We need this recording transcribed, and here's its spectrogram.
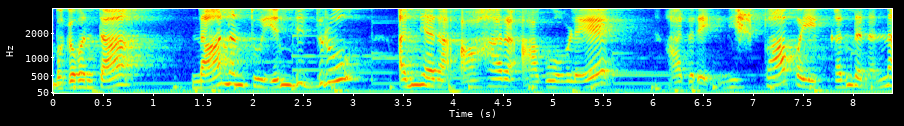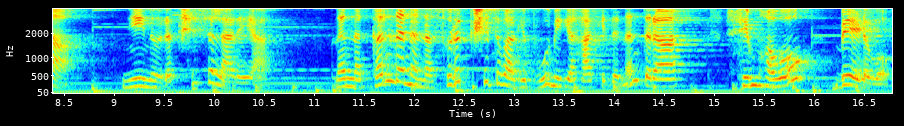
ಭಗವಂತ, ನಾನಂತೂ ಎಂದಿದ್ರೂ ಅನ್ಯರ ಆಹಾರ ಆಗುವವಳೇ, ಆದರೆ ನಿಷ್ಪಾಪ ಈ ಕಂದನನ್ನ ನೀನು ರಕ್ಷಿಸಲಾರೆಯ. ನನ್ನ ಕಂದನನ್ನ ಸುರಕ್ಷಿತವಾಗಿ ಭೂಮಿಗೆ ಹಾಕಿದ ನಂತರ ಸಿಂಹವೋ, ಬೇಡವೋ,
